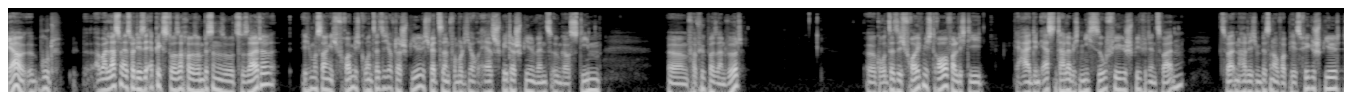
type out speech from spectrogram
Ja, äh, gut. Aber lassen wir erstmal diese Epic Store-Sache so ein bisschen so zur Seite. Ich muss sagen, ich freue mich grundsätzlich auf das Spiel. Ich werde es dann vermutlich auch erst später spielen, wenn es irgendwie auf Steam ähm, verfügbar sein wird. Äh, grundsätzlich freue ich mich drauf, weil ich die, ja, den ersten Teil habe ich nicht so viel gespielt wie den zweiten. Zweiten hatte ich ein bisschen auf der PS4 gespielt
